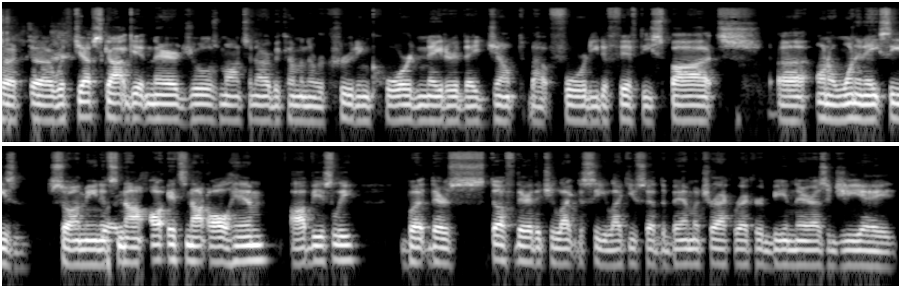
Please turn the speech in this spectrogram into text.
but uh, with Jeff Scott getting there, Jules Montanaro becoming the recruiting coordinator, they jumped about 40 to 50 spots uh, on a one and eight season. So I mean, it's not it's not all him, obviously. But there's stuff there that you like to see, like you said, the Bama track record being there as a GA,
